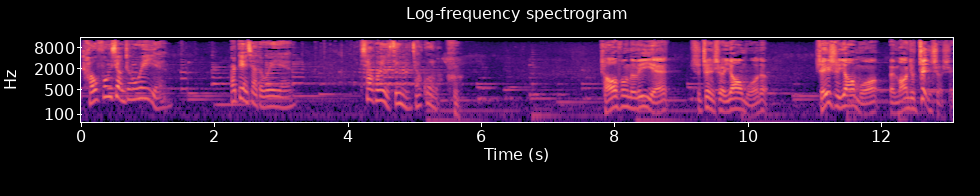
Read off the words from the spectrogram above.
朝风象征威严，而殿下的威严，下官已经领教过了。哼。朝风的威严是震慑妖魔的，谁是妖魔，本王就震慑谁。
